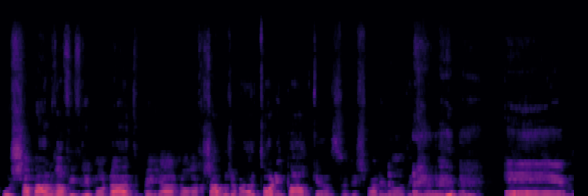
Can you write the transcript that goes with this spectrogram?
הוא שמר על רביב לימונד בינואר, עכשיו הוא שומר על טוני פארקר, זה נשמע לי מאוד הגיוני. אמ,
